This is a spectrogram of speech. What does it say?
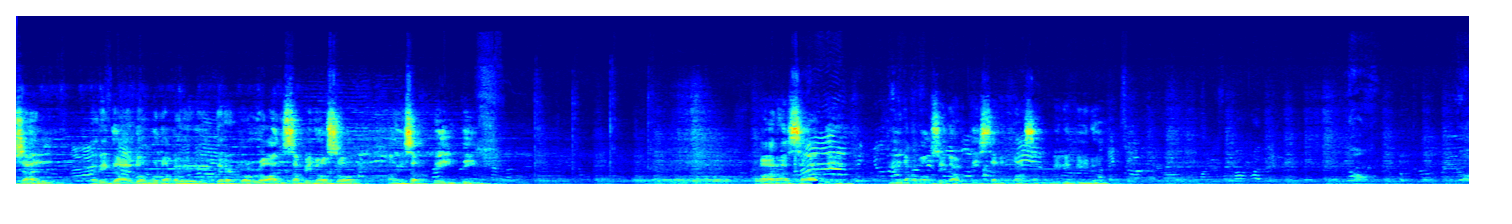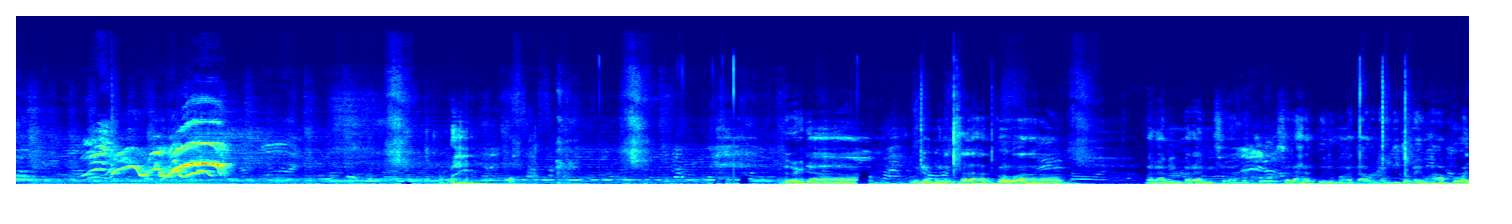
espesyal na regalo mula kay Director Ron Sapinoso, ang isang painting para sa ating pinakamahusay na artista ng masang Pilipino. Lord, um, una-una sa lahat po, um, maraming maraming salamat po sa lahat po ng mga taong nandito ngayong hapon.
